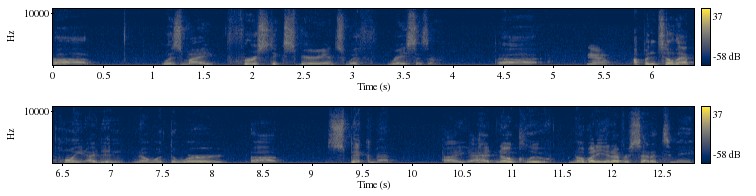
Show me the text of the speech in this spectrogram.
uh, was my first experience with racism. Uh, Yeah. up until that point, I didn't know what the word uh, spick meant. I, I had no clue. Nobody had ever said it to me.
